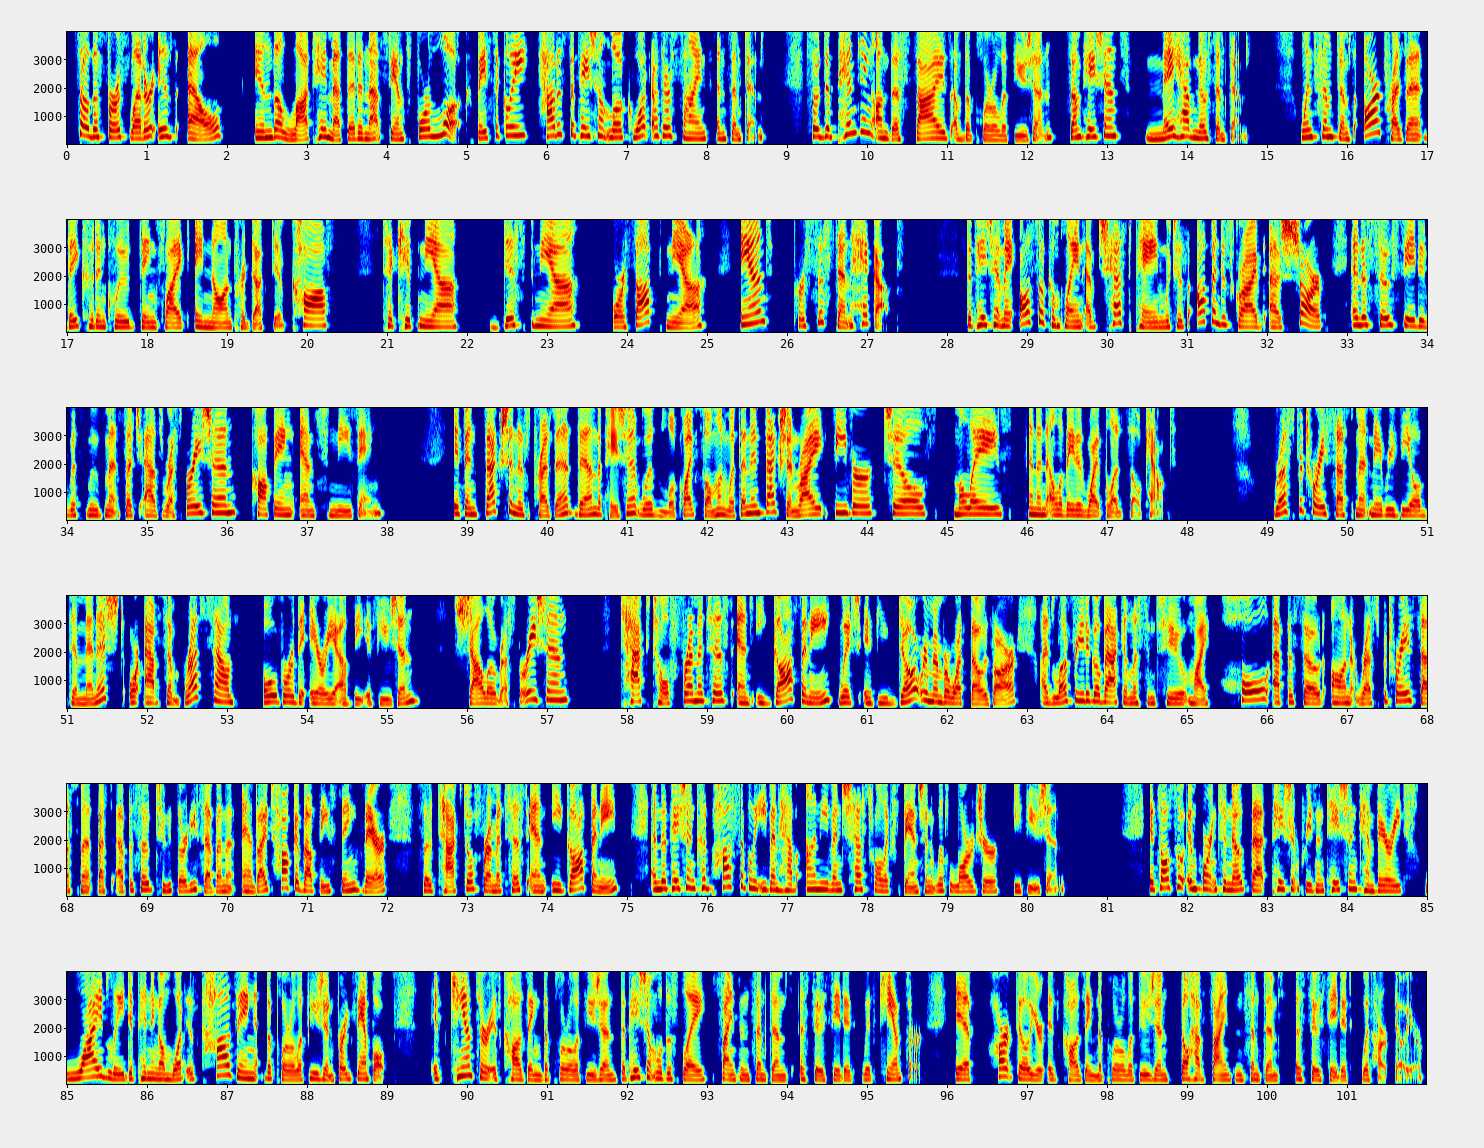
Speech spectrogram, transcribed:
So the first letter is L in the latte method, and that stands for look. Basically, how does the patient look? What are their signs and symptoms? So depending on the size of the pleural effusion, some patients may have no symptoms. When symptoms are present, they could include things like a non productive cough, tachypnea, dyspnea, orthopnea, and persistent hiccups. The patient may also complain of chest pain, which is often described as sharp and associated with movements such as respiration, coughing, and sneezing. If infection is present, then the patient would look like someone with an infection, right? Fever, chills, malaise, and an elevated white blood cell count. Respiratory assessment may reveal diminished or absent breath sounds over the area of the effusion, shallow respirations, tactile fremitus and egophony, which if you don't remember what those are, I'd love for you to go back and listen to my whole episode on respiratory assessment. That's episode 237. And I talk about these things there. So tactile fremitus and egophony. And the patient could possibly even have uneven chest wall expansion with larger effusions. It's also important to note that patient presentation can vary widely depending on what is causing the pleural effusion. For example, if cancer is causing the pleural effusion, the patient will display signs and symptoms associated with cancer. If heart failure is causing the pleural effusion, they'll have signs and symptoms associated with heart failure.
